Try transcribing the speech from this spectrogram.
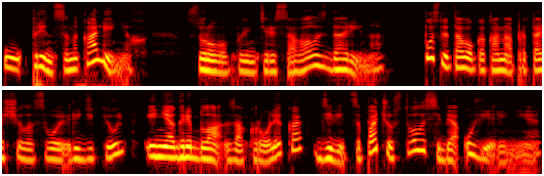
у принца на коленях?» Сурово поинтересовалась Дарина. После того, как она протащила свой редикюль и не огребла за кролика, девица почувствовала себя увереннее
